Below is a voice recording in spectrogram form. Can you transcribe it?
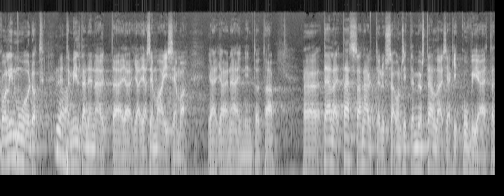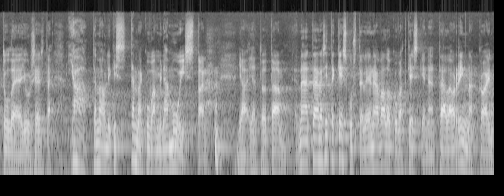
Kolin muodot, että miltä ne näyttää ja, ja, ja se maisema ja, ja näin. Niin tota, Täällä, tässä näyttelyssä on sitten myös tällaisiakin kuvia, että tulee juuri se, että jaa, tämä olikin tämä kuva, minä muistan. Ja, ja tota, nämä, täällä sitten keskustelee nämä valokuvat keskenään. Täällä on rinnakkain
